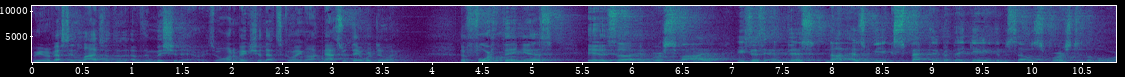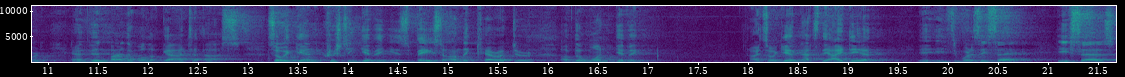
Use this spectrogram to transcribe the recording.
We are investing in the lives of the, of the missionaries. We want to make sure that's going on. That's what they were doing. The fourth thing is, is uh, in verse 5, he says, And this, not as we expected, but they gave themselves first to the Lord, and then by the will of God to us. So again, Christian giving is based on the character of the one giving. All right, so again, that's the idea. He, he, what does he say? He says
